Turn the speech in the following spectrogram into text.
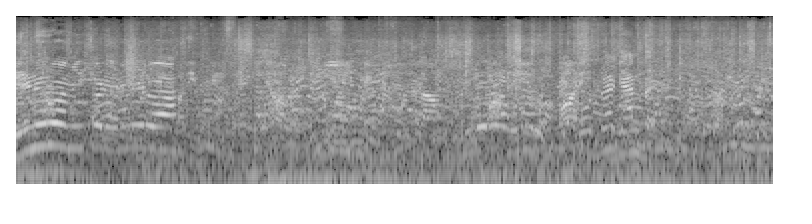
இருநூறுவா மீன்சோடு இருநூறுவா கேன் பேக்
